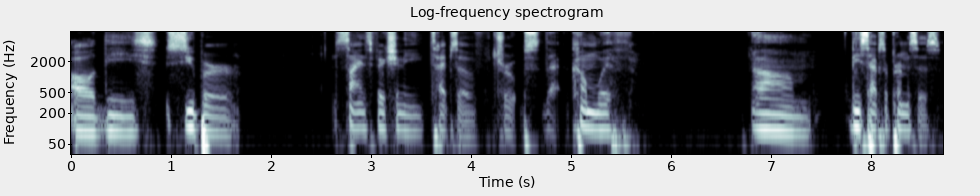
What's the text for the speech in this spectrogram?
all these super science fictiony types of tropes that come with um these types of premises.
